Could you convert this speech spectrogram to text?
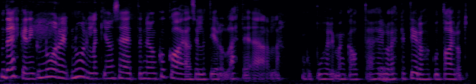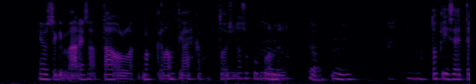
Mutta ehkä niin kuin nuori, nuorillakin on se, että ne on koko ajan siellä tiedonlähteen äärellä niin kuin puhelimen kautta. Ja heillä on Mm. ehkä tiedonhakutaidot joissakin määrin saattaa olla nokkelampia ehkä kuin toisilla sukupolvilla. Joo. Mm. Niin kuin, toki se, että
